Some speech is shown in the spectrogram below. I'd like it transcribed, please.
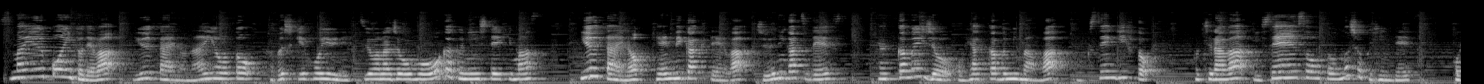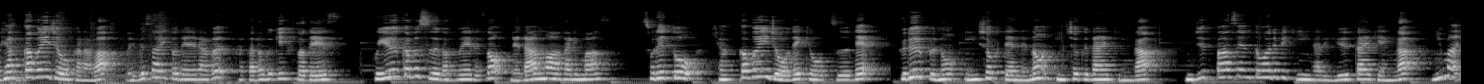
す。スマユーポイントでは、優待の内容と株式保有に必要な情報を確認していきます。優待の権利確定は12月です。100株以上500株未満は6000ギフト。こちらは2000円相当の食品です。500株以上からはウェブサイトで選ぶカタログギフトです。保有株数が増えると値段も上がります。それと100株以上で共通で、グループの飲食店での飲食代金が20%割引になる優待券が2枚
